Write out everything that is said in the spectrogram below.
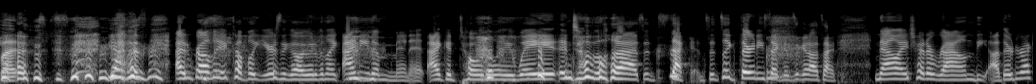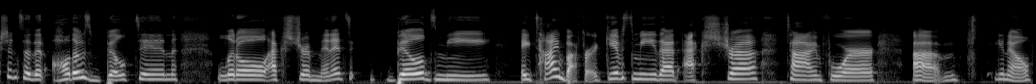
do one, it, but yes. And probably a couple years ago, I would have been like, I need a minute. I could totally wait until the last it's seconds. It's like 30 seconds to get outside. Now I try to round the other direction so that all those built in little extra minutes builds me a time buffer. It gives me that extra time for, um, you know,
